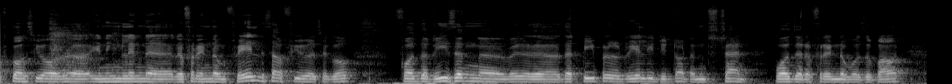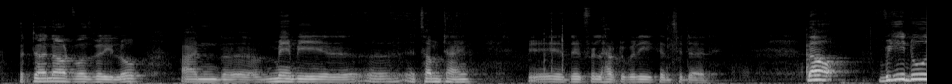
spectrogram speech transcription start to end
of course, your uh, in England uh, referendum failed a few years ago for the reason uh, uh, that people really did not understand what the referendum was about. The turnout was very low, and uh, maybe sometime it will have to be reconsidered. Now, we do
